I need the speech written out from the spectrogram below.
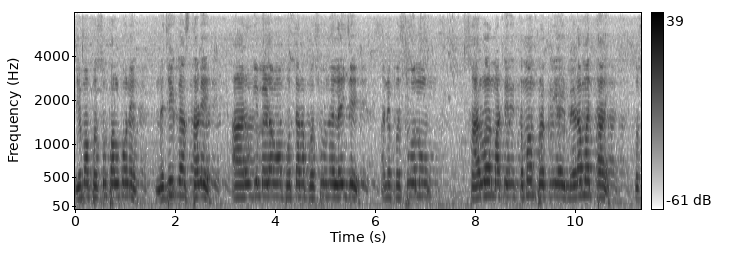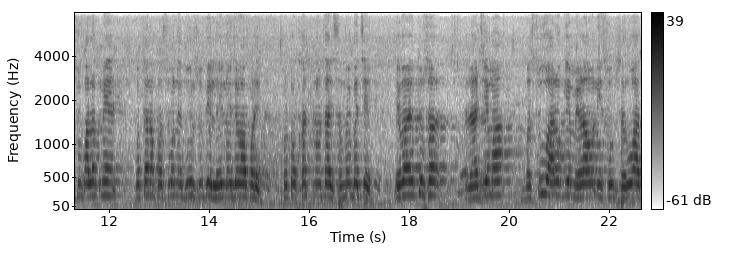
જેમાં પશુપાલકોને નજીકના સ્થળે આ આરોગ્ય મેળામાં પોતાના પશુઓને લઈ જઈ અને પશુઓનું સારવાર માટેની તમામ પ્રક્રિયા એ મેળામાં જ થાય. પશુપાલકને પોતાના પશુઓને દૂર સુધી લઈ ન જવા પડે. ખોટો ખર્ચ ન થાય, સમય બચે. એવા હેતુસર રાજ્યમાં પશુ આરોગ્ય મેળાઓની શુભ શરૂઆત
